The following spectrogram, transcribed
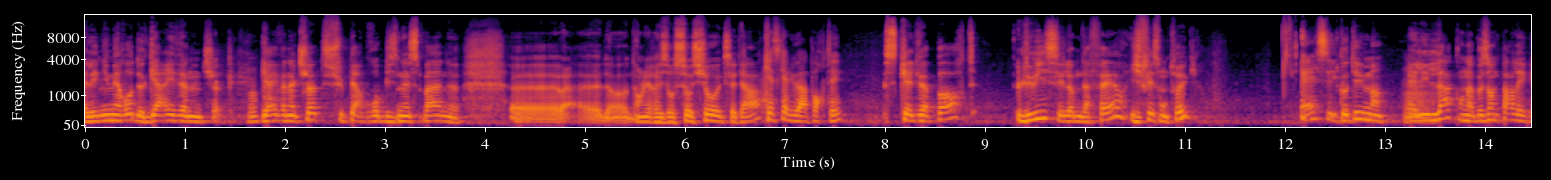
Elle est numéro de Gary Vaynerchuk. Hum. Gary Vaynerchuk, super gros businessman euh, voilà, dans, les réseaux sociaux, etc. Qu'est-ce qu'elle lui a apporté? Ce qu'elle lui apporte, lui, c'est l'homme d'affaires, il fait son truc. Elle, c'est le côté humain. Elle mmh. est là qu'on a besoin de parler.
